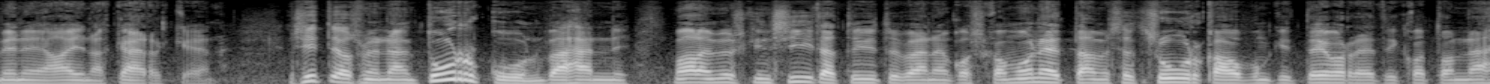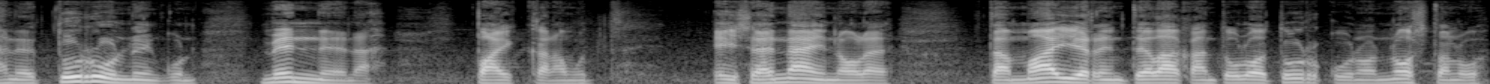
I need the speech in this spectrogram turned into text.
menee aina kärkeen. Ja sitten jos mennään Turkuun vähän, niin mä olen myöskin siitä tyytyväinen, koska monet tämmöiset suurkaupunkiteoreetikot on nähneet Turun niin kuin menneenä paikkana, mutta ei se näin ole. Tämä Mayerin telakan tulo Turkuun on nostanut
